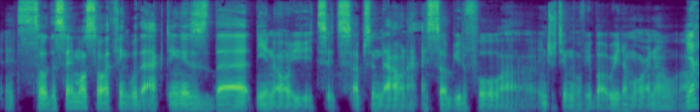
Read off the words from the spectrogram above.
it's so the same. Also, I think with acting is that you know it's it's ups and down. I, I saw a beautiful, uh, interesting movie about Rita Moreno. Um, Yeah.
